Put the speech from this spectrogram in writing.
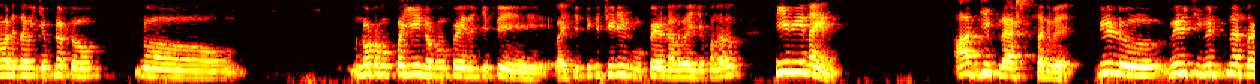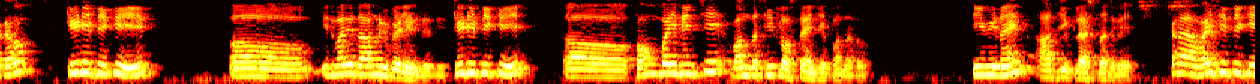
వాళ్ళు ఇందాక చెప్పినట్టు నూట ముప్పై నూట ముప్పై ఐదు అని చెప్పి వైసీపీకి టీడీపీకి ముప్పై ఏడు నలభై అని చెప్పన్నారు. TV nine RG flash survey. వీళ్ళు వీడిచి వీడిచిన దాని ప్రకారం టీడీపీకి ఇది మరీ దారుణంగా ఫెయిల్ అయింది ఇది. టీడీపీకి తొంభై నుంచి వంద సీట్లు వస్తాయని చెప్పి అన్నారు TV nine RG flash survey. వైసీపీకి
